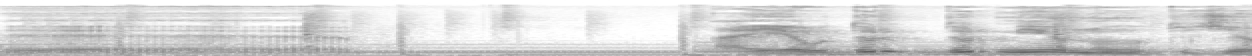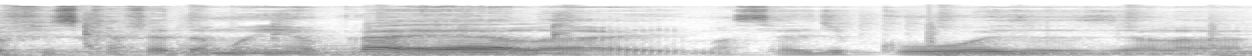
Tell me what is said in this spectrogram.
É... Aí eu dur dormi, no outro dia eu fiz café da manhã para ela, uma série de coisas, ela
